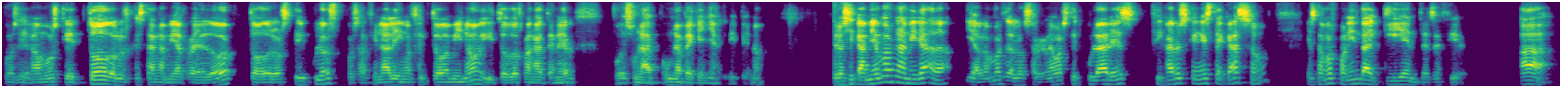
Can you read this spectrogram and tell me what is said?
pues digamos que todos los que están a mi alrededor, todos los círculos, pues al final hay un efecto dominó y todos van a tener pues una, una pequeña gripe, ¿no? Pero si cambiamos la mirada y hablamos de los organigramas circulares, fijaros que en este caso estamos poniendo al cliente, es decir, a,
